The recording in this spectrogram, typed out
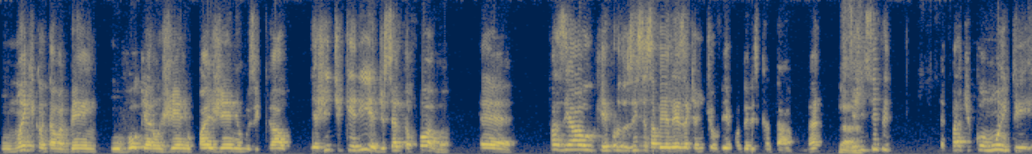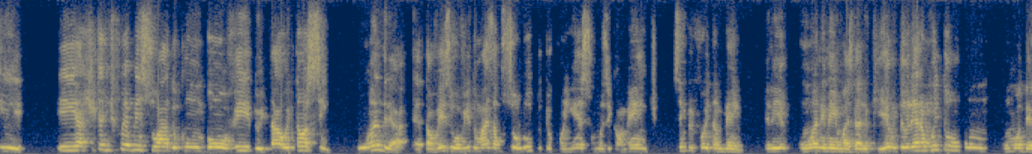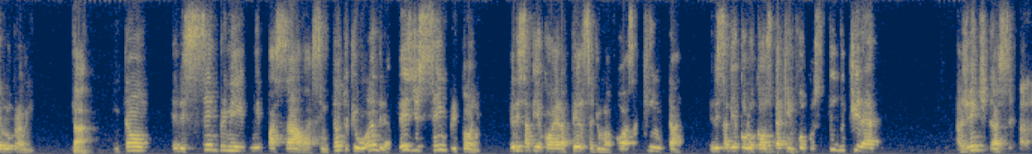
com mãe que cantava bem, o vô que era um gênio, o pai gênio musical, e a gente queria, de certa forma, é, fazer algo que reproduzisse essa beleza que a gente ouvia quando eles cantavam, né? Ah. A gente sempre praticou muito e, e acho que a gente foi abençoado com um bom ouvido e tal. Então, assim, o Andrea é talvez o ouvido mais absoluto que eu conheço musicalmente, sempre foi também. Ele um ano e meio mais velho que eu, então ele era muito um, um modelo para mim. Tá. Então, ele sempre me, me passava, assim, tanto que o Andrea, desde sempre, Tony, ele sabia qual era a terça de uma voz, a quinta, ele sabia colocar os backing vocals tudo direto a gente,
